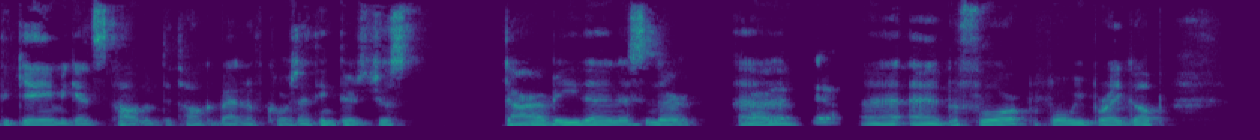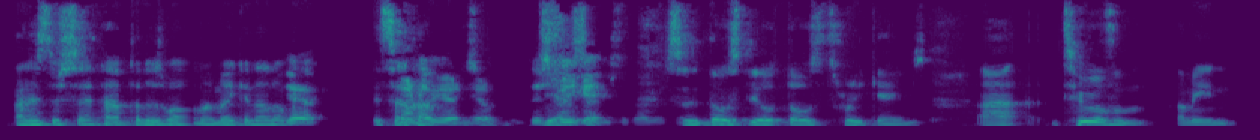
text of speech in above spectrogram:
the game against Tottenham to talk about, and of course, I think there's just Derby then, isn't there? Uh, yeah. Uh, uh, before before we break up, and is there Southampton as well? Am I making that up? Yeah. It's no, no, yeah, yeah. There's yeah, three so, games. So those those three games, uh, two of them. I mean,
